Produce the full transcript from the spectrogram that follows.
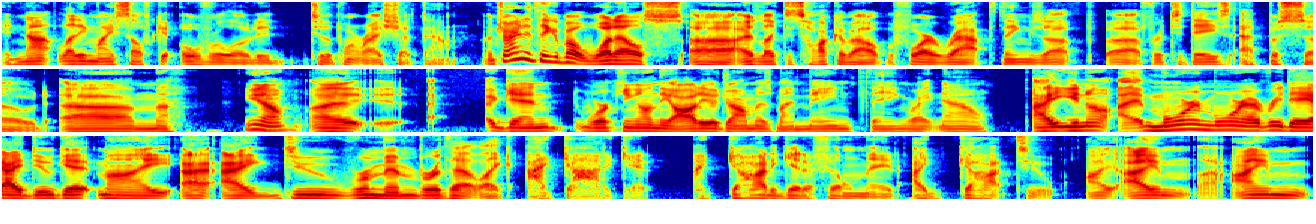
and not letting myself get overloaded to the point where I shut down. I'm trying to think about what else uh, I'd like to talk about before I wrap things up uh, for today's episode. Um, you know, again, working on the audio drama is my main thing right now. I, you know, I, more and more every day I do get my, I, I do remember that like I gotta get I gotta get a film made. I got to. I, I'm I'm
